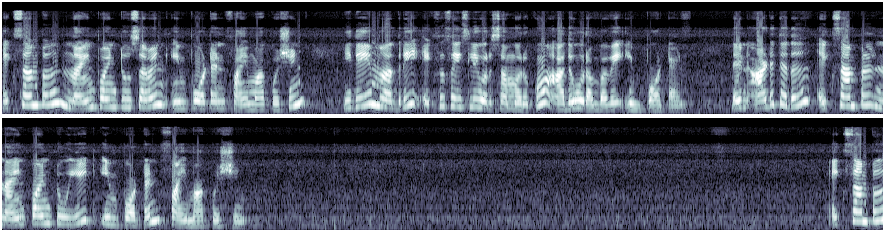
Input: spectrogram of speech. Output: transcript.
example nine point two seven important five mark question இதே மாதிரி எக்ஸசைஸ்லேயும் ஒரு சம் இருக்கும் அதுவும் ரொம்பவே இம்பார்ட்டன்ட் தென் அடுத்தது example nine point two eight important five mark question example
